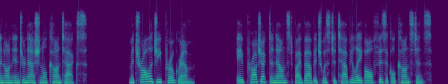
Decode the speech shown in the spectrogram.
and on international contacts. Metrology Program A project announced by Babbage was to tabulate all physical constants,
